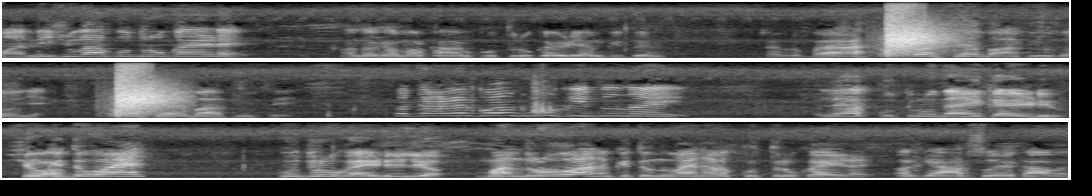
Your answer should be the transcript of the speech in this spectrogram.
મની શું કા કૂતરું કઈડે? અંદર કે મારા કાન કૂતરું કઈડ્યું એમ કીધું ચાલો બા બધે બાફ્યું તો અહીંયા. બધે બાફ્યું છે. તો કાકા કીધું નહીં. એટલે આ કૂતરું નહીં કરડ્યું શું કીધું હોય? કૂતરું લ્યો. મન રોવાનું કીધું હોય ને હવે કૂતરું કઈડાય આ આઠસો એક આવે.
